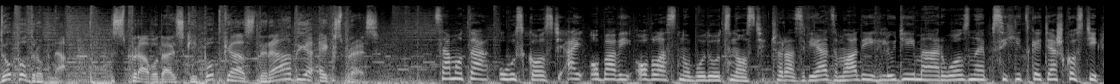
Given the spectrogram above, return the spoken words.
Dopodrobná. Spravodajský podcast Rádia Express. Samota, úzkosť, aj obavy o vlastnú budúcnosť. Čoraz viac mladých ľudí má rôzne psychické ťažkosti,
